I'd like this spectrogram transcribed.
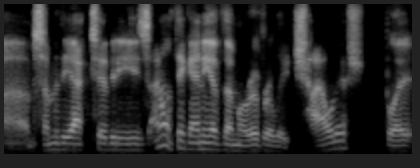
um, some of the activities i don't think any of them are overly childish but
